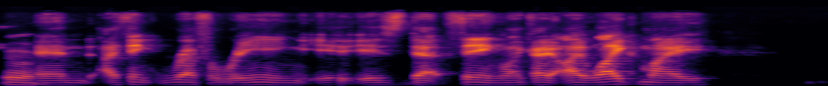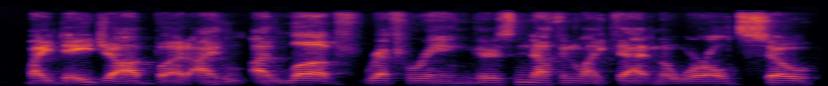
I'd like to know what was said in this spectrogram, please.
Sure. And I think refereeing is, is that thing. Like I, I, like my my day job, but I, I love refereeing. There's nothing like that in the world. So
